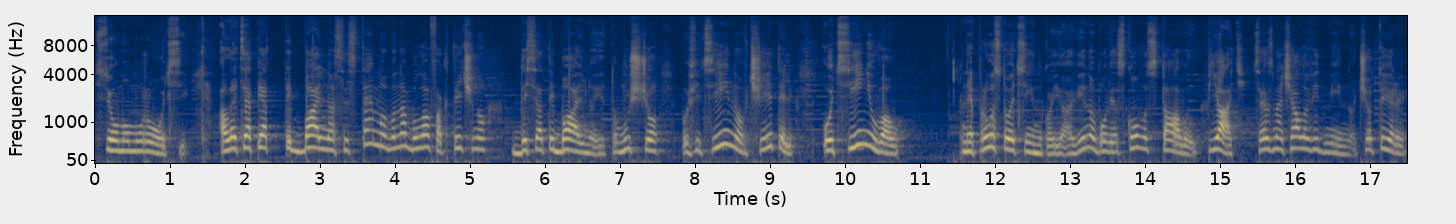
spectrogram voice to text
1837 році. Але ця п'ятибальна система вона була фактично десятибальною, тому що офіційно вчитель оцінював не просто оцінкою, а він обов'язково ставив 5 це означало відмінно, 4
